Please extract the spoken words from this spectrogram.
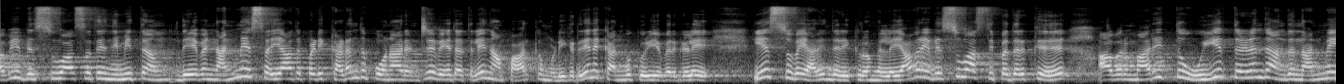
அவிவிசுவாசத்தை நிமித்தம் தேவன் நன்மை செய்யாதபடி கடந்து போனார் என்று வேதத்திலே நாம் பார்க்க முடிகிறது. எனக்கு அன்புக்குரியவர்களே இயேசுவை அறிந்திருக்கிறோம் இல்லை அவரை விசுவாசிப்பதற்கு அவர் மறித்து உயிர் தெழுந்த அந்த நன்மை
